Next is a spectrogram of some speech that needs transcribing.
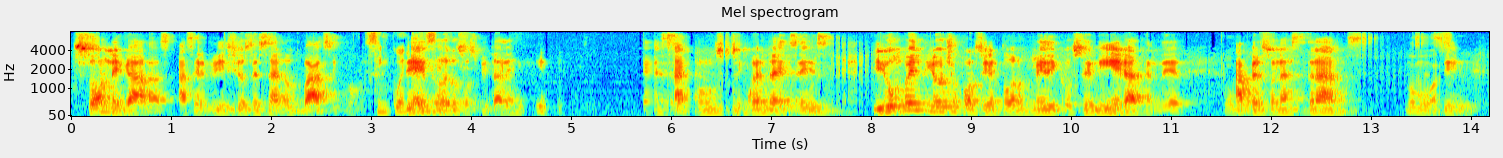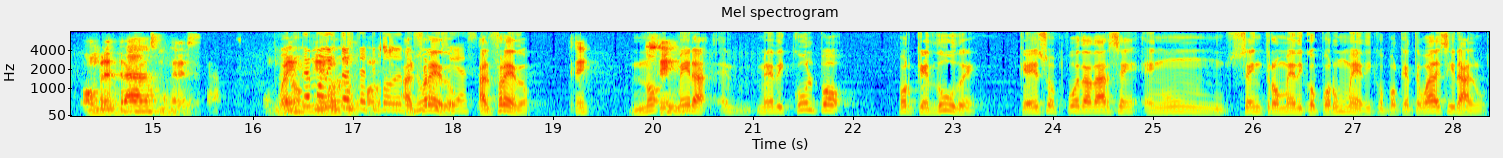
son negadas a servicios de salud básicos 56. dentro de los hospitales. Exacto, un 56. Y un 28% de los médicos se niega a atender ¿Cómo a personas trans. ¿Cómo va decir, hombres trans, mujeres trans. Un Bueno, Nunca hemos visto este 28%. tipo de Alfredo. Alfredo, Sí, no, Sí. mira, eh, me disculpo porque dude que eso pueda darse en un centro médico por un médico, porque te voy a decir algo.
